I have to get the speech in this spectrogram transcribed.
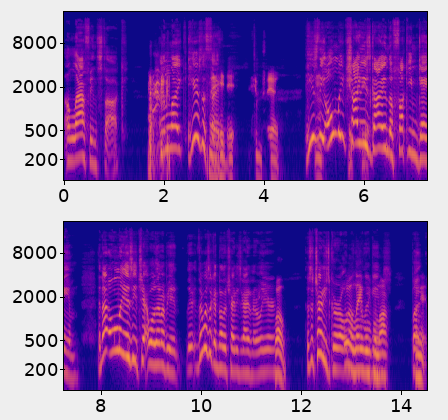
a laughing stock. And like, here's the thing. hate it. Hate to say it. He's Mm. the only Chinese guy in the fucking game. And not only is he, Chi- well, there might be, a, there, there was like another Chinese guy in earlier. Well, There's a Chinese girl. in well, one of the Lei other games, Wulong- But,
